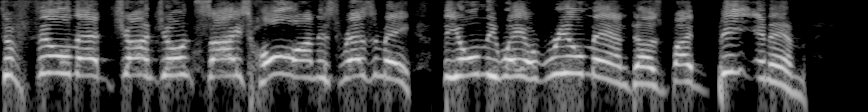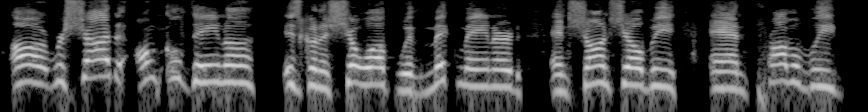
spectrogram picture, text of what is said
to fill that Jon Jones size hole on his resume the only way a real man does by beating him. Uh, Rashad Uncle Dana is going to show up with Mick Maynard and Sean Shelby and probably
